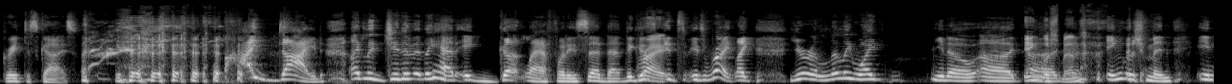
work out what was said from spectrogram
"Great disguise." I died. I legitimately had a gut laugh when he said that because Right. it's it's right. Like you're a lily white, you know, uh, Englishman. uh, Englishman in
